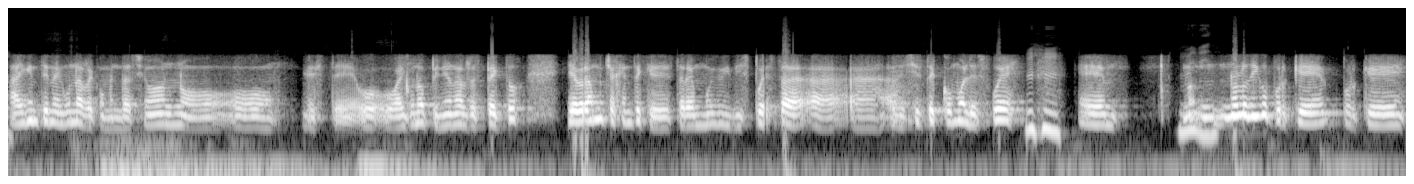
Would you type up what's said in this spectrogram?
¿alguien tiene alguna recomendación o, o este o, alguna opinión al respecto y habrá mucha gente que estará muy dispuesta a, a, decirte cómo les fue. Eh, no, no, lo digo porque porque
